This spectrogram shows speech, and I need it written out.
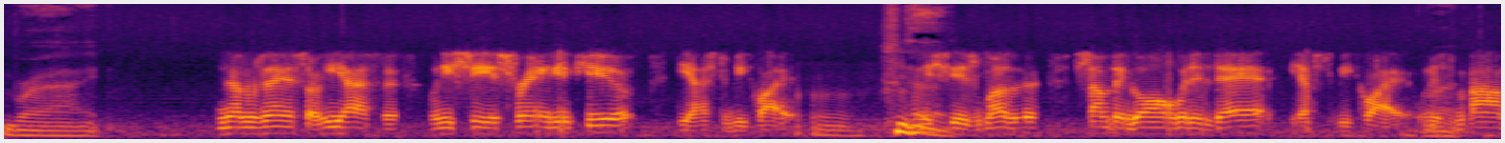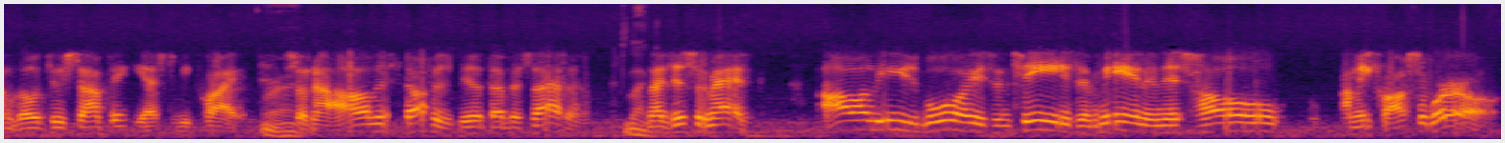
Right. You know what I'm saying? So he has to when he see his friend get killed, he has to be quiet. Hmm. When he see his mother something go on with his dad, he has to be quiet. When his mom go through something, he has to be quiet. Right. So now all this stuff is built up inside of him. Like- now just imagine all these boys and teens and men in this whole, I mean, across the world,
